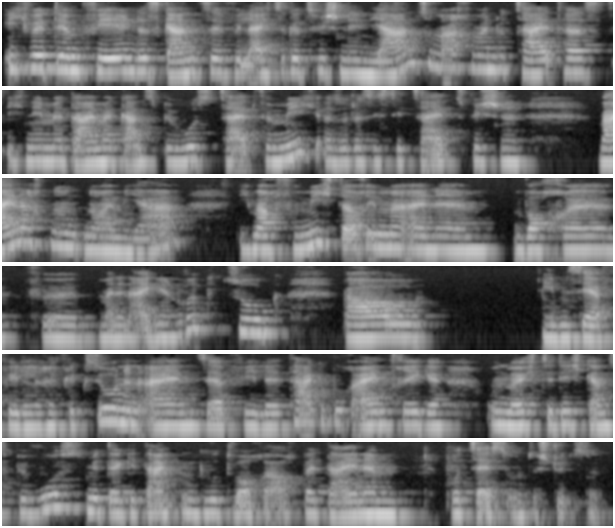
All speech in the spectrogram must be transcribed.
Ich würde dir empfehlen, das Ganze vielleicht sogar zwischen den Jahren zu machen, wenn du Zeit hast. Ich nehme da immer ganz bewusst Zeit für mich, also das ist die Zeit zwischen Weihnachten und neuem Jahr. Ich mache für mich da auch immer eine Woche für meinen eigenen Rückzug, baue eben sehr viele Reflexionen ein, sehr viele Tagebucheinträge und möchte dich ganz bewusst mit der Gedankengutwoche auch bei deinem Prozess unterstützen.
